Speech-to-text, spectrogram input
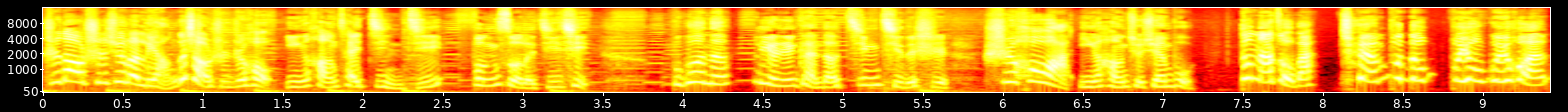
直到持续了两个小时之后，银行才紧急封锁了机器。不过呢，令人感到惊奇的是，事后啊，银行却宣布都拿走吧，全部都不用归还。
